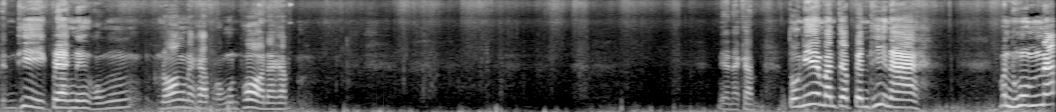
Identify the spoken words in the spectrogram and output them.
เป็น ที่อีกแปลงหนึ่งของน้องนะครับ ของคุณพ่อนะครับ เนี่ยนะครับ ตรงนี้มันจะเป็นที่นา มันหุมน้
